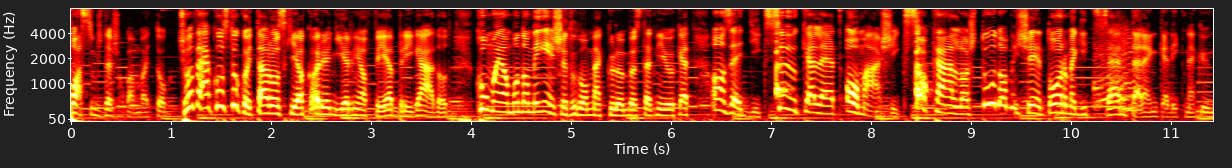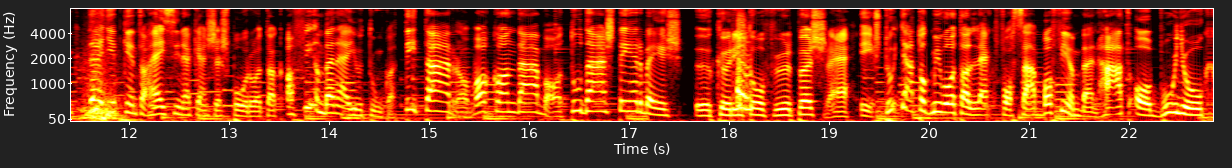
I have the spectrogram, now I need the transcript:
basszus, de sokan vagytok. Csodálkoztok, hogy Thanos ki akarja nyírni a fél brigádot? Komolyan mondom, még én se tudom megkülönböztetni őket. Az egyik szőkelet, a másik szakállas, tudom is én, Thor meg itt szemtelenkedik nekünk. De egyébként a helyszíneken se spóroltak. A filmben eljutunk a Titánra, Vakandába, a Tudástérbe és ökörító fülpösre. És tudjátok mi volt a legfaszább a filmben? Hát a bunyók.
